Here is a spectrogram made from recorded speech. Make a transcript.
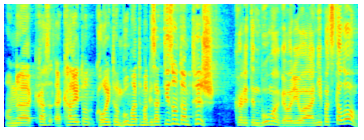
Und äh, Kas- äh, Corrie ten- Corrie ten Boom hat immer gesagt, die sind unterm Tisch. Каритенбума говорила, они под столом.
